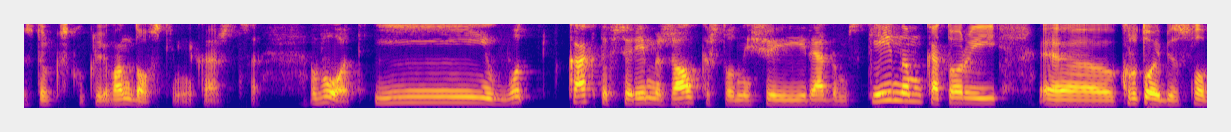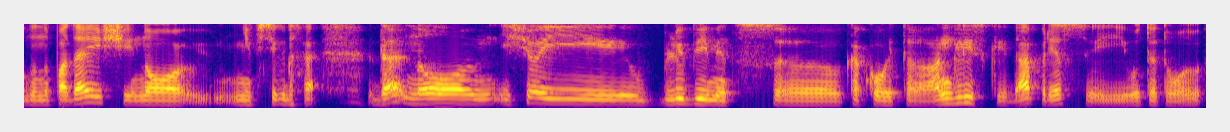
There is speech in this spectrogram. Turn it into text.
столько, сколько Левандовский, мне кажется. Вот. И вот как-то все время жалко, что он еще и рядом с Кейном, который э, крутой, безусловно, нападающий, но не всегда, да, но еще и любимец э, какой-то английской, да, прессы. И вот этого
